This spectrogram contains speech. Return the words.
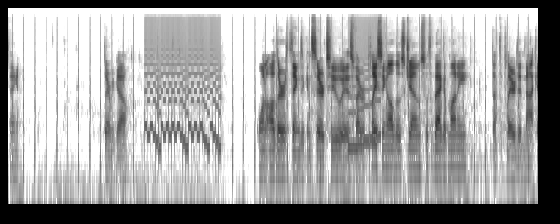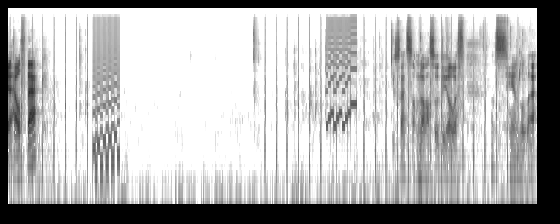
Dang it. there we go. One other thing to consider too is by replacing all those gems with a bag of money, that the player did not get health back. Something to also deal with. Let's handle that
